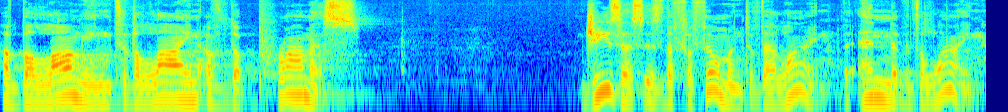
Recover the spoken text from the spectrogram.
of belonging to the line of the promise. Jesus is the fulfillment of that line, the end of the line.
